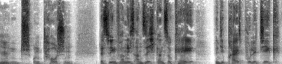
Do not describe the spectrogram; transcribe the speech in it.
Mhm. und und tauschen. Deswegen fand ich es an sich ganz okay. Finde die Preispolitik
